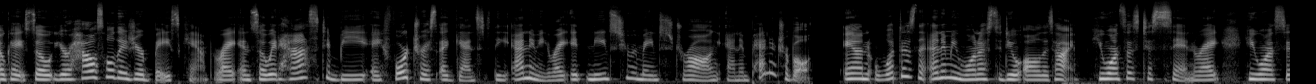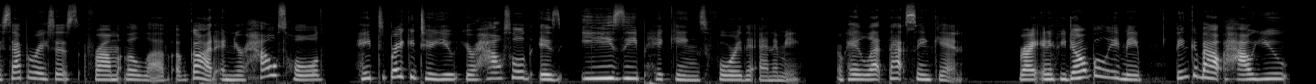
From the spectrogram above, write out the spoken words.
Okay, so your household is your base camp, right? And so it has to be a fortress against the enemy, right? It needs to remain strong and impenetrable. And what does the enemy want us to do all the time? He wants us to sin, right? He wants to separate us from the love of God. And your household, hate to break it to you, your household is easy pickings for the enemy. Okay, let that sink in, right? And if you don't believe me, think about how you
